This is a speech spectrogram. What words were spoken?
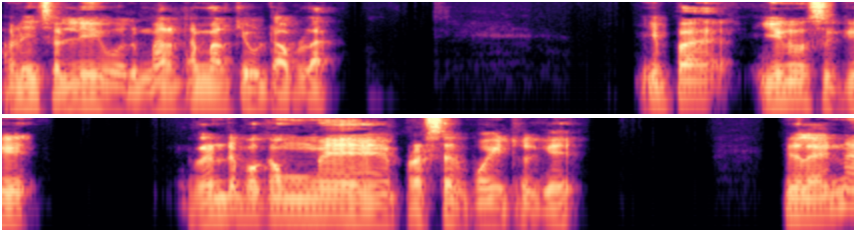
அப்படின்னு சொல்லி ஒரு மிரட்டை மிரட்டி விட்டாப்புல. இப்போ யூனிவர்ஸுக்கு ரெண்டு பக்கமுமே ப்ரெஷர் போயிட்டுருக்கு. இதில் என்ன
